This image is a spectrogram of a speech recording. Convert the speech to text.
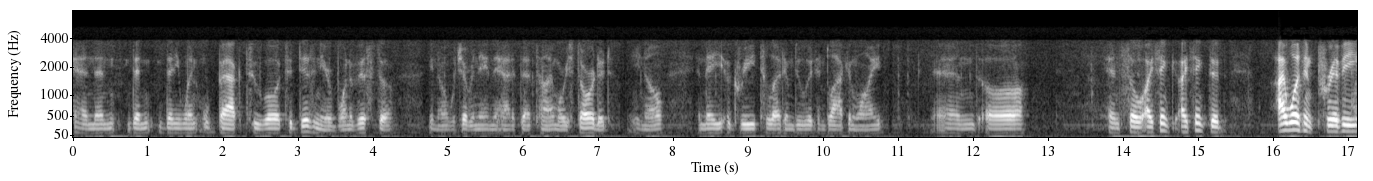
and then then then he went back to uh, to Disney or Buena Vista, you know, whichever name they had at that time where he started, you know, and they agreed to let him do it in black and white, and uh, and so I think I think that I wasn't privy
